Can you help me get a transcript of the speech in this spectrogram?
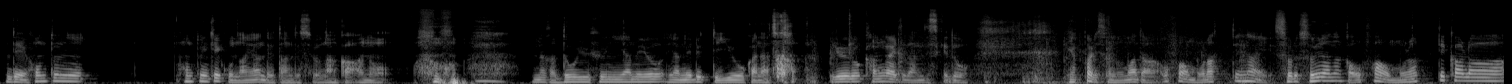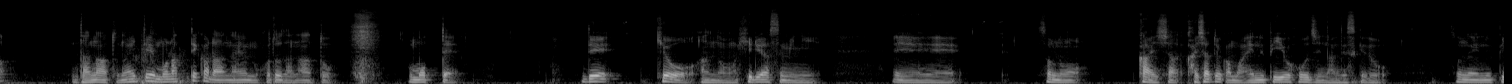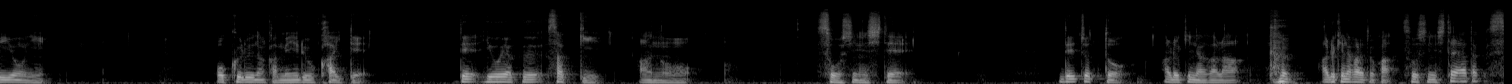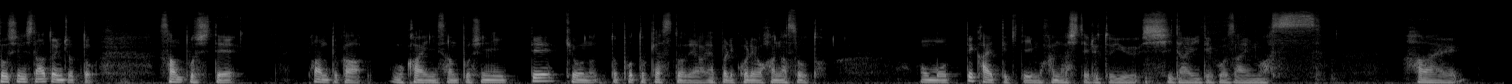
で本当に本当に結構悩んでたんですよなんかあの なんかどういう風にやめようやめるって言おうかなとか いろいろ考えてたんですけどやっぱりそのまだオファーをもらってないそれそれはなんかオファーをもらってからだなと内定もらってから悩むことだなと思って。で今日あの昼休みに、えーその会社会社というかまあ NPO 法人なんですけどその NPO に送るなんかメールを書いてでようやくさっきあの送信してでちょっと歩きながら 歩きながらとか送信した送信した後にちょっと散歩してパンとかを買いに散歩しに行って今日のポッドキャストではやっぱりこれを話そうと思って帰ってきて今話してるという次第でございます。はい。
